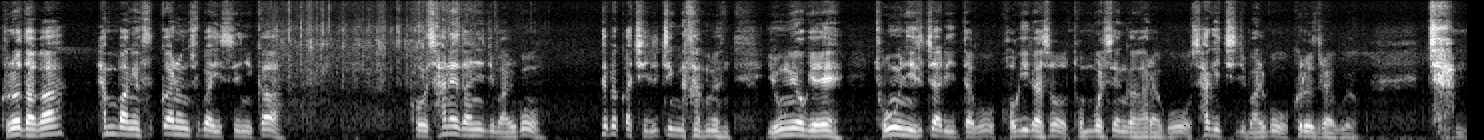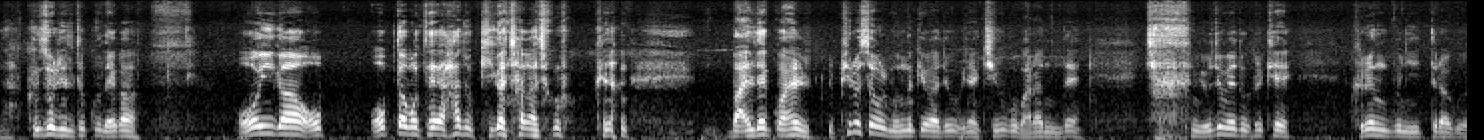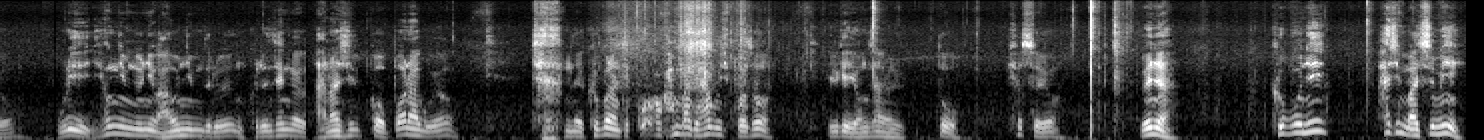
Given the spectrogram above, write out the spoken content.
그러다가 한 방에 훅 가는 수가 있으니까 그 산에 다니지 말고 새벽같이 일찍 나가면 용역에 좋은 일자리 있다고 거기 가서 돈 벌 생각하라고 사기치지 말고 그러더라고요. 참나 그 소리를 듣고 내가 어이가 없, 없다 못해 아주 기가 차가지고 그냥 말대꾸 할 필요성을 못 느껴가지고 그냥 지우고 말았는데 참 요즘에도 그렇게 그런 분이 있더라고요. 우리 형님 누님 아우님들은 그런 생각 안 하실 거 뻔하고요. 참, 내 그분한테 꼭 한마디 하고 싶어서 이렇게 영상을 또 켰어요. 왜냐? 그분이 하신 말씀이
